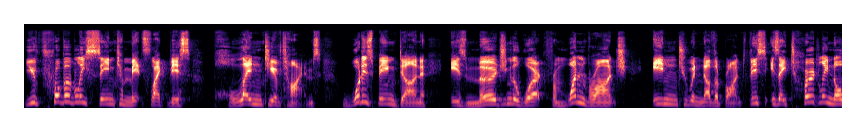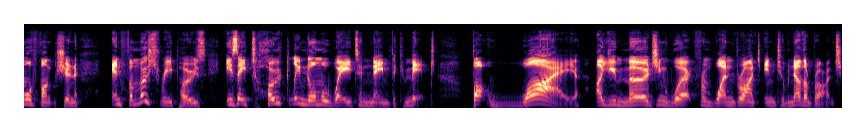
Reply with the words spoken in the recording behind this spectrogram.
you've probably seen commits like this plenty of times. What is being done is merging the work from one branch into another branch. This is a totally normal function and for most repos is a totally normal way to name the commit. But why are you merging work from one branch into another branch?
